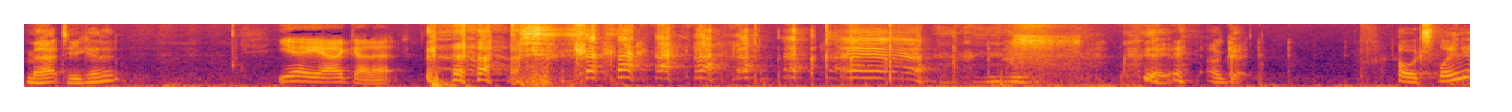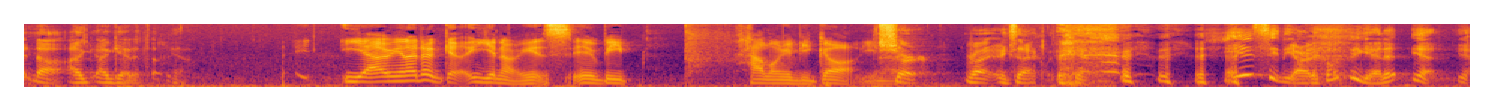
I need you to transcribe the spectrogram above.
Matt, do you get it? Yeah, yeah, I got it. Yeah, yeah, I'm good. Oh, explain it? No, I, I get it though. Yeah, Yeah, I mean, I don't get. You know, it's it would be. How long have you got? You know? sure. Right, exactly. Yeah. you see the article? You get it? Yeah, yeah.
